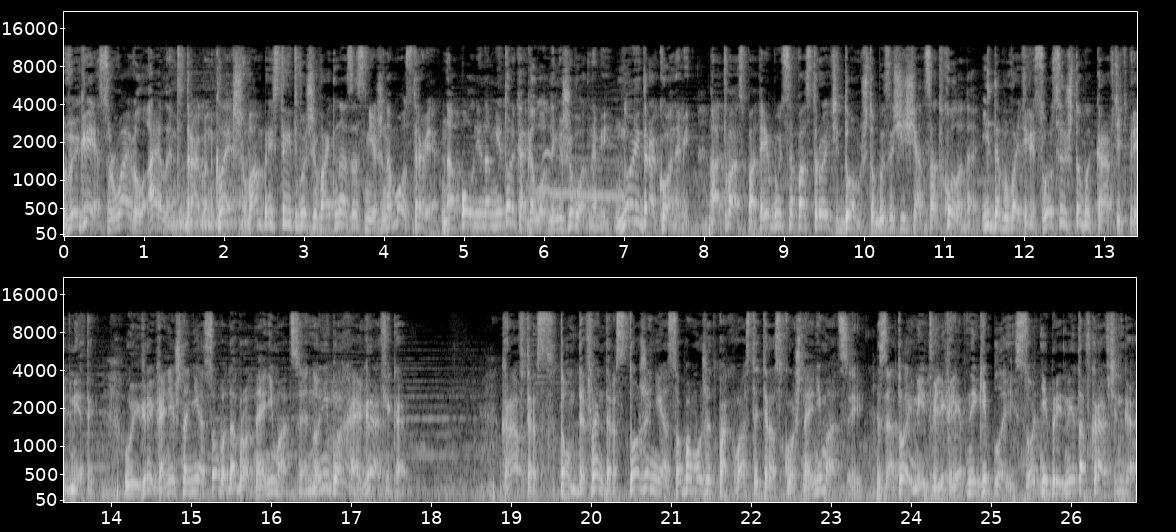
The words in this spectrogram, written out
В игре Survival Island Dragon Clash вам предстоит выживать на заснеженном острове, наполненном не только голодными животными, но и драконами. От вас потребуется построить дом, чтобы защищаться от холода, и добывать ресурсы, чтобы крафтить предметы. У игры, конечно, не особо добротная анимация, но неплохая графика. Крафтерс Tom Defenders тоже не особо может похвастать роскошной анимацией. Зато имеет великолепный геймплей, сотни предметов крафтинга,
